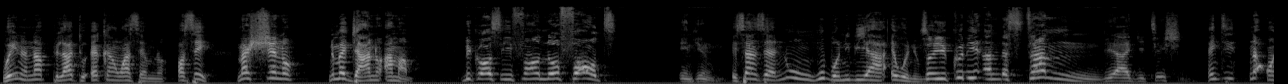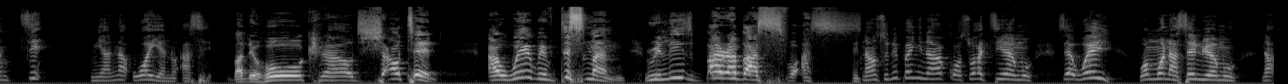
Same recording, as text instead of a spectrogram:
wei na na pilato ɛka ho asɛm no ɔse mɛhwe no na mɛgyaa no ama because he found no fault in him. ɛsiane sɛ ne ɔnhu bɔne biara ɛwɔ ne mu So you couldn't understand their agitation. enti na ɔnte nea na wɔyɛ no ase But the whole crowd shouted, Away with this man! Release Barabbas for us. nanso nnipa nyinaa kɔ so ateɛ mu sɛ wei wɔmmɔ n'asɛnnua mu na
